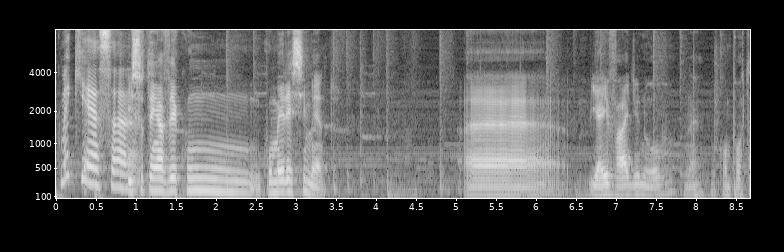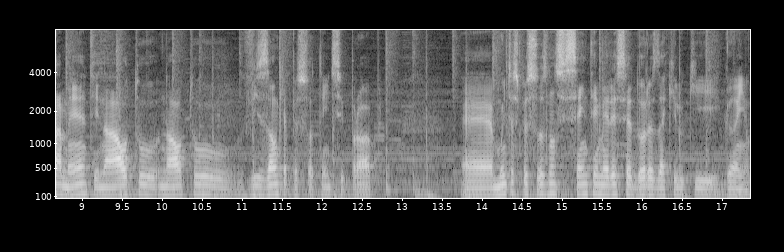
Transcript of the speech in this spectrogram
como é, que é essa... Isso tem a ver com, com merecimento. É, e aí vai de novo né, no comportamento e na, auto, na autovisão que a pessoa tem de si própria. É, muitas pessoas não se sentem merecedoras daquilo que ganham.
